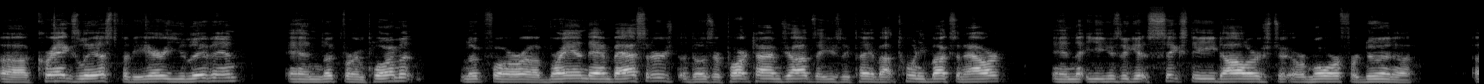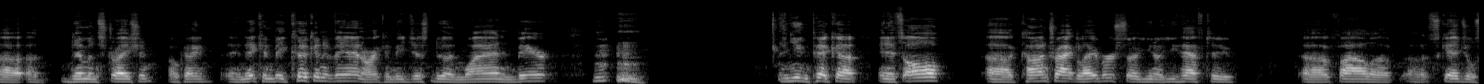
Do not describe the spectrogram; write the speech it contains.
uh, Craigslist for the area you live in and look for employment. Look for uh, brand ambassadors. Those are part-time jobs. They usually pay about 20 bucks an hour, and you usually get $60 to, or more for doing a uh, a demonstration, okay? And it can be cooking event or it can be just doing wine and beer. and you can pick up, and it's all uh, contract labor, so you know you have to uh, file a, a schedule.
